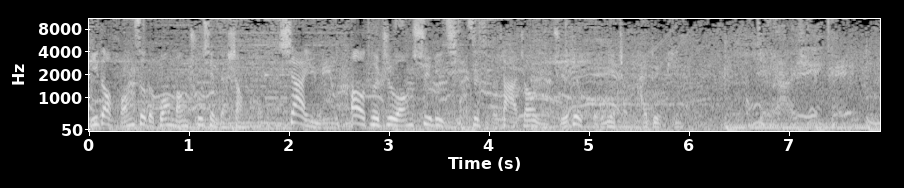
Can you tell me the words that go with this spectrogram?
一道黄色的光芒出现在上空。下一秒，奥特之王蓄力起自己的大招，与绝对火焰展开对拼。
